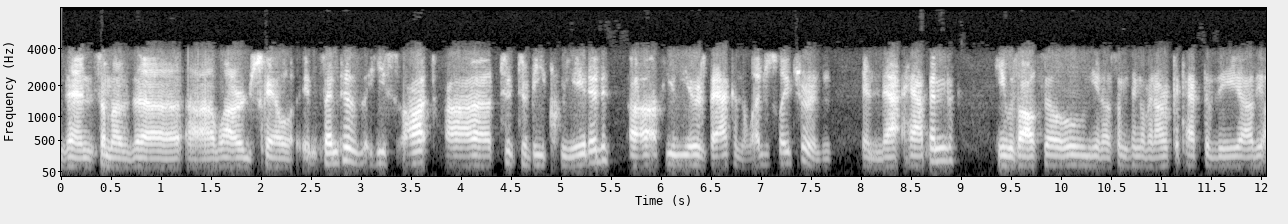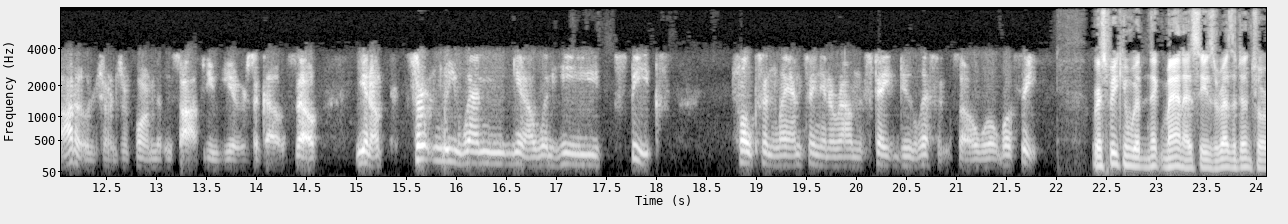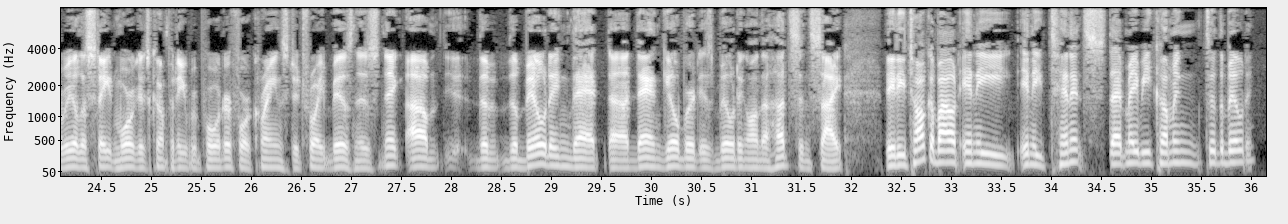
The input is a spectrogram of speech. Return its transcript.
than some of the uh, large scale incentives that he sought uh, to to be created uh, a few years back in the legislature, and and that happened he was also, you know, something of an architect of the uh, the auto insurance reform that we saw a few years ago. So, you know, certainly when you know when he speaks, folks in Lansing and around the state do listen. So we'll we'll see. We're speaking with Nick Manes. He's a residential real estate mortgage company reporter for Crain's Detroit Business. Nick, um, the the building that uh, Dan Gilbert is building on the Hudson site, did he talk about any any tenants that may be coming to the building?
